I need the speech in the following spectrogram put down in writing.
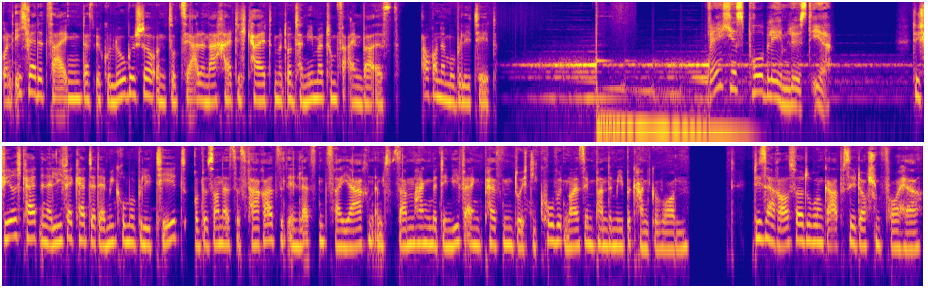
Und ich werde zeigen, dass ökologische und soziale Nachhaltigkeit mit Unternehmertum vereinbar ist, auch in der Mobilität. Welches Problem löst ihr? Die Schwierigkeiten in der Lieferkette der Mikromobilität und besonders des Fahrrads sind in den letzten zwei Jahren im Zusammenhang mit den Lieferengpässen durch die Covid-19-Pandemie bekannt geworden. Diese Herausforderung gab es jedoch schon vorher.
